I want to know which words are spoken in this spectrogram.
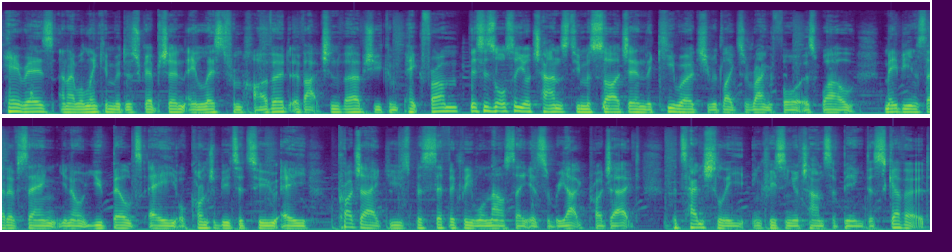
Here is, and I will link in the description, a list from Harvard of action verbs you can pick from. This is also your chance to massage in the keywords you would like to rank for as well. Maybe instead of saying, you know, you built a or contributed to a project, you specifically will now say it's a React project, potentially increasing your chance of being discovered.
